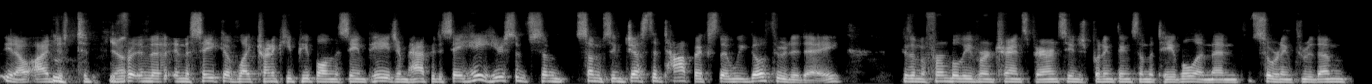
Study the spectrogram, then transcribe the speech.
you know i hmm. just to yep. for, in the in the sake of like trying to keep people on the same page i'm happy to say hey here's some some some suggested topics that we go through today because i'm a firm believer in transparency and just putting things on the table and then sorting through them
